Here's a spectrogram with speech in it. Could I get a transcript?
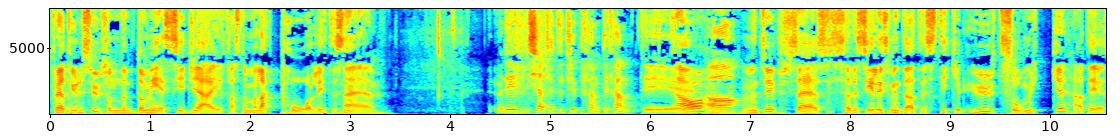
för jag tycker det ser ut som de, de är CGI fast de har lagt på lite sån här, Men det känns lite typ 50-50 ja, ja. men typ så, här, så det ser liksom inte att det sticker ut så mycket att det är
